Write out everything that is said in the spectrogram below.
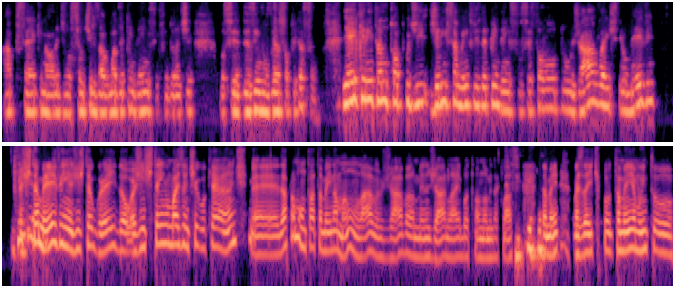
AppSec na hora de você utilizar alguma dependência, enfim, durante você desenvolver a sua aplicação. E aí eu queria entrar no tópico de gerenciamento de dependências, você falou do Java, a gente tem o Maven, A gente tem o Maven, a gente tem o Gradle, a gente tem o mais antigo que é Ant, eh, dá para montar também na mão lá, o Java -jar lá e botar o nome da classe também, mas daí, tipo, também é muito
